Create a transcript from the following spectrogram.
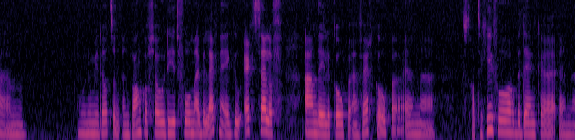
um, hoe noem je dat, een, bank of zo die het voor mij belegt. Nee, ik doe echt zelf aandelen kopen en verkopen. En uh, strategie voor bedenken. En uh,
